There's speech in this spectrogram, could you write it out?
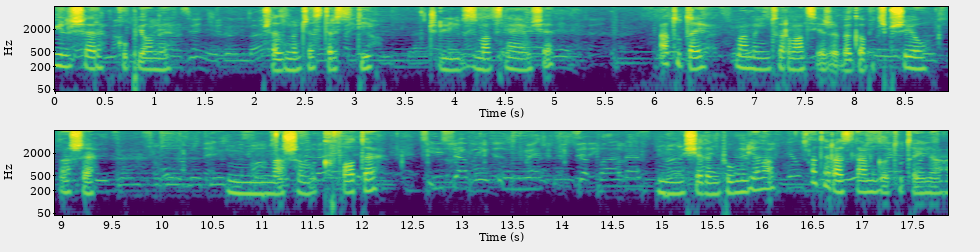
Wilshire kupiony przez Manchester City, czyli wzmacniają się. A tutaj mamy informację, że Begowicz przyjął nasze, mm, naszą kwotę mm, 7,5 miliona, a teraz dam go tutaj na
